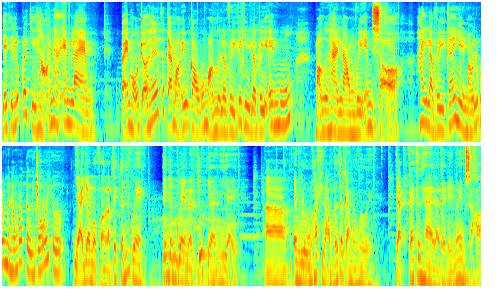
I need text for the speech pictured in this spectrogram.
Vậy thì lúc đó chị hỏi nè em làm và em hỗ trợ hết tất cả mọi yêu cầu của mọi người là vì cái gì? Là vì em muốn mọi người hài lòng vì em sợ hay là vì cái gì mà lúc đó mình không có từ chối được? Dạ do một phần là cái tính của em. Cái ừ. tính của em là trước giờ như vậy à, em luôn hết lòng với tất cả mọi người và cái thứ hai là thời điểm đó em sợ.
